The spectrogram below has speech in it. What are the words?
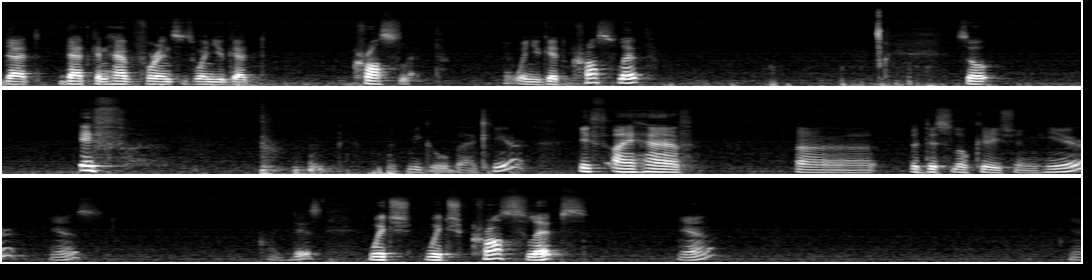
that that can happen, for instance, when you get cross slip. When you get cross slip, so if, let me go back here, if I have uh, a dislocation here, yes, like this, which, which cross slips, yeah, yeah,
